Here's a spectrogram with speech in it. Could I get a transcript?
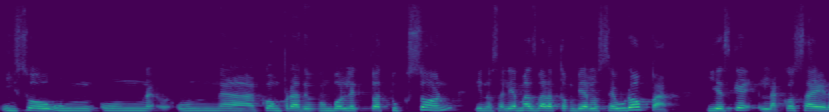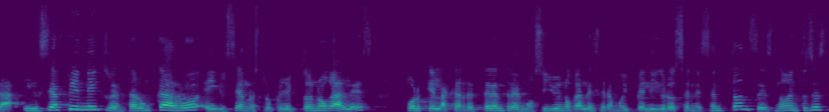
hizo una compra de un boleto a Tucson y nos salía más barato enviarlos a Europa. Y es que la cosa era irse a Phoenix, rentar un carro e irse a nuestro proyecto de Nogales, porque la carretera entre Hermosillo y Nogales era muy peligrosa en ese entonces, ¿no? Entonces,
